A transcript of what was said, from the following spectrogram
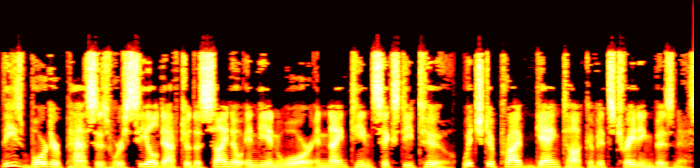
These border passes were sealed after the Sino-Indian War in 1962, which deprived Gangtok of its trading business.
